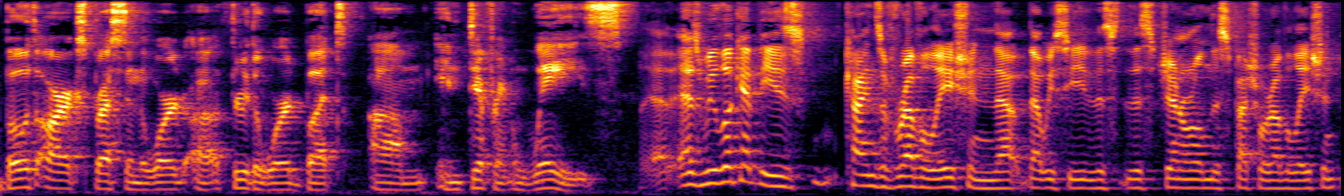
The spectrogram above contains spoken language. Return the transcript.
both are expressed in the word uh, through the word, but um, in different ways. As we look at these kinds of revelation that, that we see, this this general and this special revelation,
